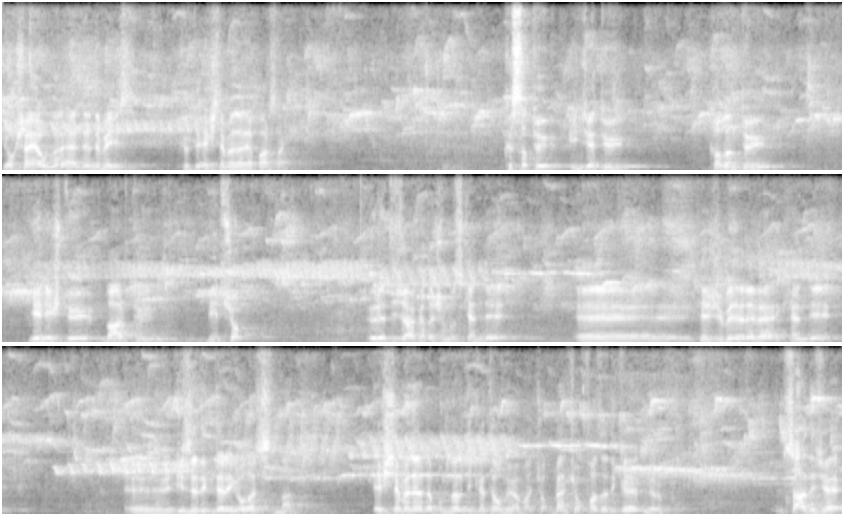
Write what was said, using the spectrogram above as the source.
yokşa yavruları elde edemeyiz. Kötü eşlemeler yaparsak. Kısa tüy, ince tüy, kalın tüy, geniş tüy, dar tüy birçok üretici arkadaşımız kendi e, tecrübeleri ve kendi e, izledikleri yol açısından eşlemelerde bunlara dikkate oluyor ama çok ben çok fazla dikkat etmiyorum. Sadece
